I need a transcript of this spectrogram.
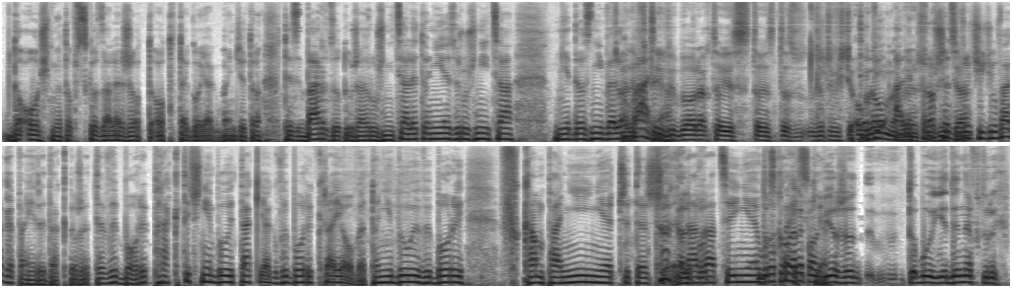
do 8, to wszystko zależy od, od tego, jak będzie to. To jest bardzo duża różnica, ale to nie jest różnica nie do zniwelowania. W wyborach to jest, to jest, to jest rzeczywiście Wtedy- ogromna ale proszę różnica. zwrócić uwagę, panie redaktorze, te wybory praktycznie były takie jak wybory krajowe. To nie były wybory w kampanijnie czy też Tak, ale po- narracyjnie Doskonale europejskie. pan wie, że to były jedyne, w których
